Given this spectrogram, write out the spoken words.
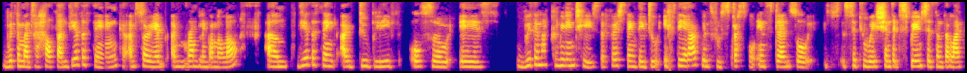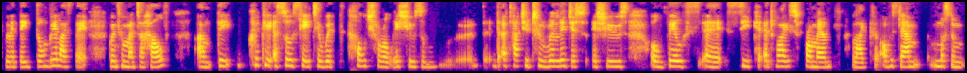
with the mental health. And the other thing, I'm sorry, I'm, I'm rambling on a lot. Um, the other thing I do believe also is within our communities, the first thing they do, if they are going through stressful incidents or situations, experiences in their life where they don't realize they're going through mental health, um, they quickly associate it with cultural issues, uh, attach it to religious issues, or they'll uh, seek advice from a like obviously I'm Muslim,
